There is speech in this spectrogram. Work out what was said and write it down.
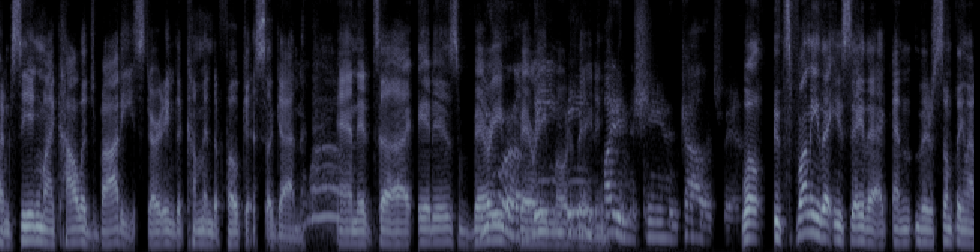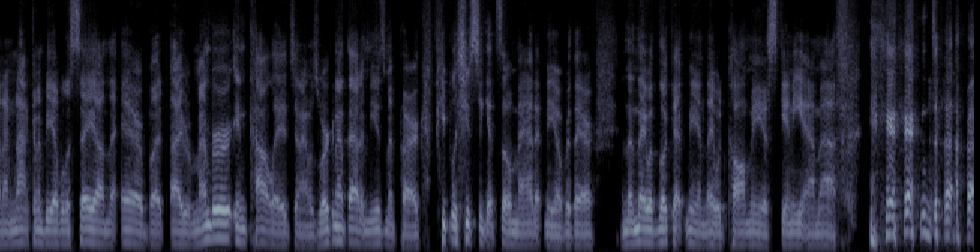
I'm seeing my college body starting to come into focus again. Wow and it's uh it is very very lean, motivating. fighting machine in college man. Well it's funny that you say that and there's something that i'm not going to be able to say on the air but i remember in college and i was working at that amusement park people used to get so mad at me over there and then they would look at me and they would call me a skinny mf and uh,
